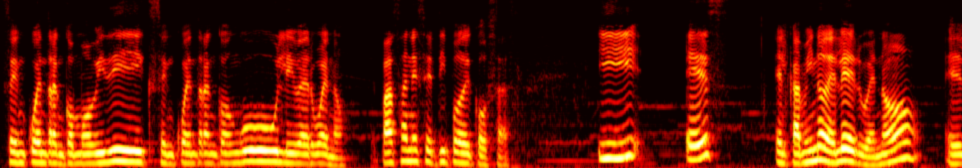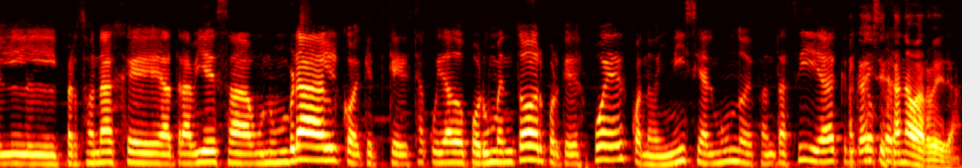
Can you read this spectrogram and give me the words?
se encuentran con Moby Dick, se encuentran con Gulliver, bueno, pasan ese tipo de cosas. Y es el camino del héroe, ¿no? El personaje atraviesa un umbral que, que está cuidado por un mentor, porque después, cuando inicia el mundo de fantasía, Acá dice Hanna Barbera.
